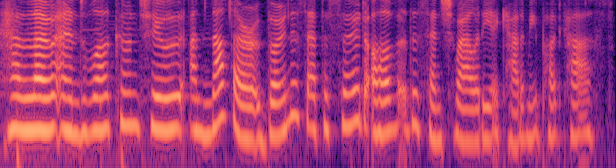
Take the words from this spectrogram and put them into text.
Hello, and welcome to another bonus episode of the Sensuality Academy podcast.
